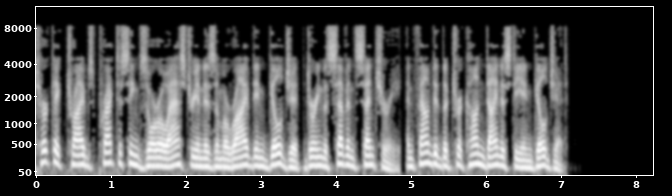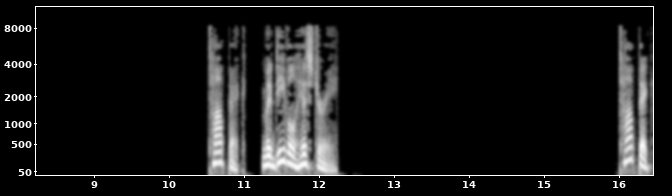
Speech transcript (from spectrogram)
Turkic tribes practicing Zoroastrianism arrived in Gilgit during the 7th century, and founded the Trakan dynasty in Gilgit. Topic: Medieval history Topic:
